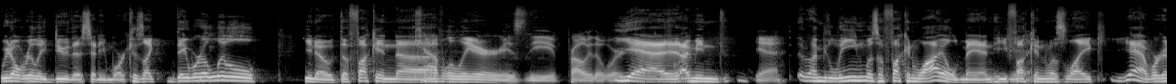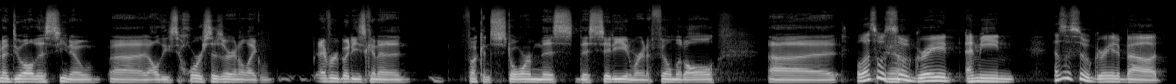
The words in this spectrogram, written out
we don't really do this anymore because like they were a little, you know, the fucking uh, Cavalier is the probably the word. yeah. I mean, Yeah. I mean, Lean was a fucking wild man. He fucking was like, yeah, we're gonna do all this. You know, uh, all these horses are gonna like, everybody's gonna fucking storm this this city, and we're gonna film it all. Uh, Well, that's what's so great. I mean, that's what's so great about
